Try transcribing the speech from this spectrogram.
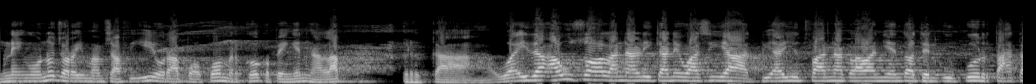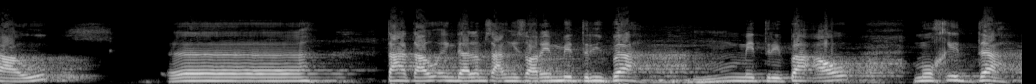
Nek ngono cara Imam Syafi'i ora apa-apa mergo kepengin ngalap berkah. Wa idza ausa lan nalikane wasiat bi ayut fana kelawan yen den kubur tah tahu eh tah tahu ing dalam sangi sore midribah hmm, midribah au mukhiddah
